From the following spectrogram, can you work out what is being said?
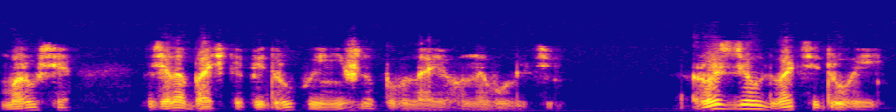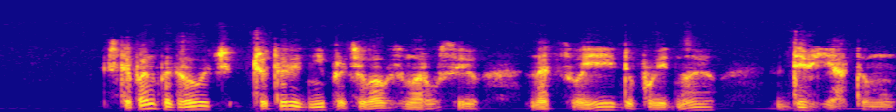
Маруся взяла батька під руку і ніжно повела його на вулицю. Розділ 22. Степан Петрович чотири дні працював з Марусею над своєю доповідною дев'ятому.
